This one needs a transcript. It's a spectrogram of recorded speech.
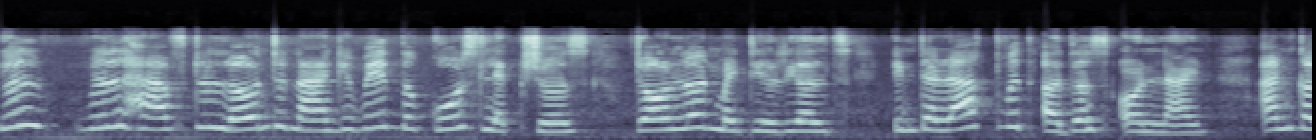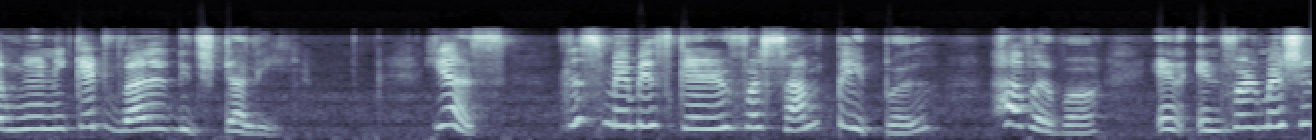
You will have to learn to navigate the course lectures, download materials, interact with others online, and communicate well digitally. Yes, this may be scary for some people. However, in information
